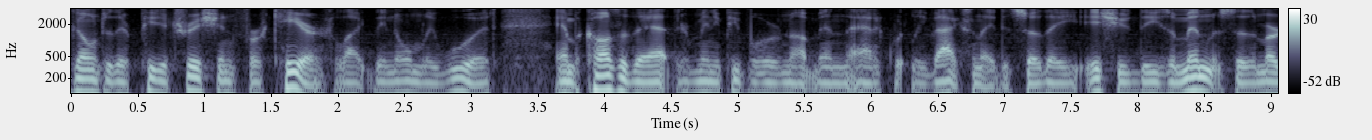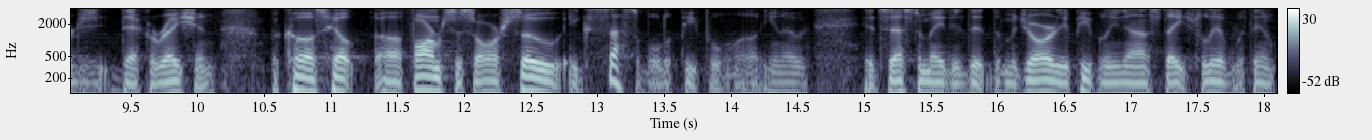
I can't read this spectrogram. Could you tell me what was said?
gone to their pediatrician for care like they normally would. And because of that, there are many people who have not been adequately vaccinated. So they issued these amendments to the emergency declaration because health uh, pharmacists are so accessible to people. Uh, you know, it's estimated that the majority of people in the United States live within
